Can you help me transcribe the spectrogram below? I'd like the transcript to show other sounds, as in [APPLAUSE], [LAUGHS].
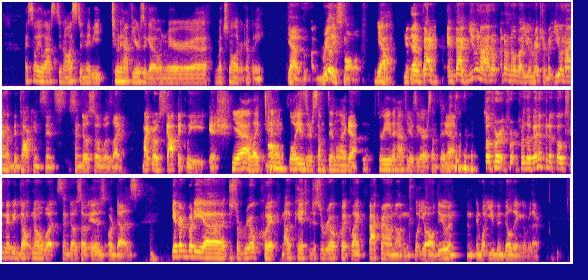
I saw you last in Austin maybe two and a half years ago when we were uh, much smaller of a company. Yeah, really small. Yeah. yeah. In fact, in fact, you and I, I don't, I don't know about you and Richard, but you and I have been talking since Sendoso was like microscopically ish. Yeah, like 10 oh. employees or something like yeah. three and a half years ago or something. Yeah. [LAUGHS] so for, for, for the benefit of folks who maybe don't know what Sendoso is or does, give everybody uh, just a real quick, not a pitch, but just a real quick like background on what you all do and, and what you've been building over there.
